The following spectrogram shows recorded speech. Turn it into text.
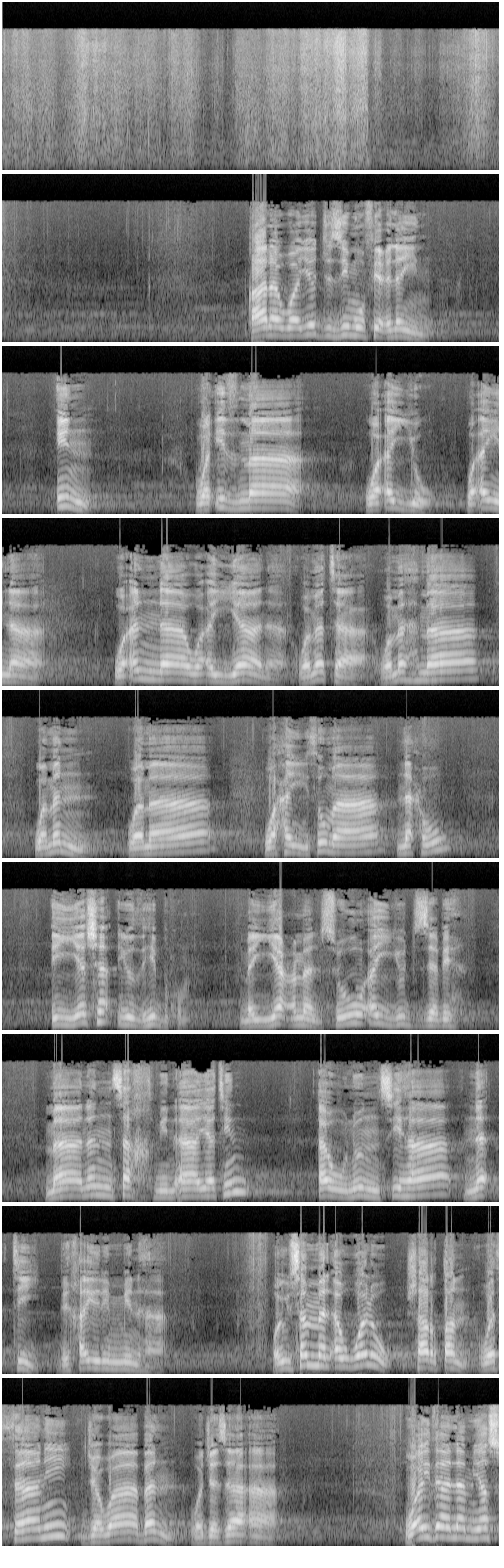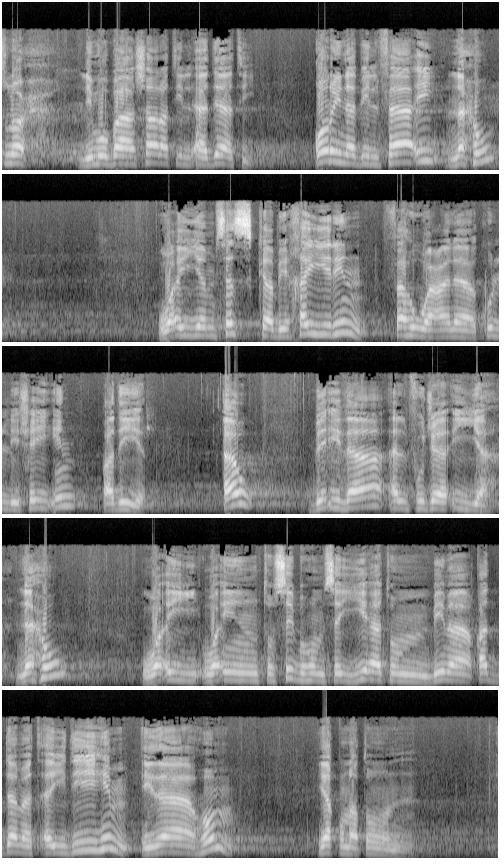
قال ويجزم فعلين. إن وإذ ما وأي وأين وأنا وأيانا ومتى ومهما ومن وما وحيثما نحو إن يشأ يذهبكم. من يعمل سوءا يجز به. ما ننسخ من آية أو ننسها نأتي بخير منها. ويسمى الأول شرطا والثاني جوابا وجزاء. وإذا لم يصلح لمباشرة الأداة قرن بالفاء نحو وإن يمسسك بخير فهو على كل شيء قدير. أو بإذا الفجائية. نحو وإن تصبهم سيئة بما قدمت أيديهم إذا هم يقنطون.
